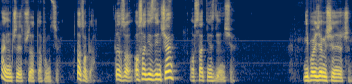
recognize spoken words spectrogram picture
A nie wiem, czy jest przydatna funkcja. No dobra, to co? Ostatnie zdjęcie? Ostatnie zdjęcie. Nie powiedziałem jeszcze jednej rzeczy.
